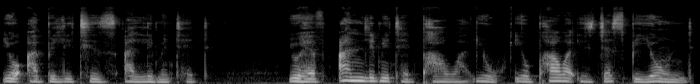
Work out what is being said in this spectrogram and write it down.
your abilities are limited. You have unlimited power. You your power is just beyond.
